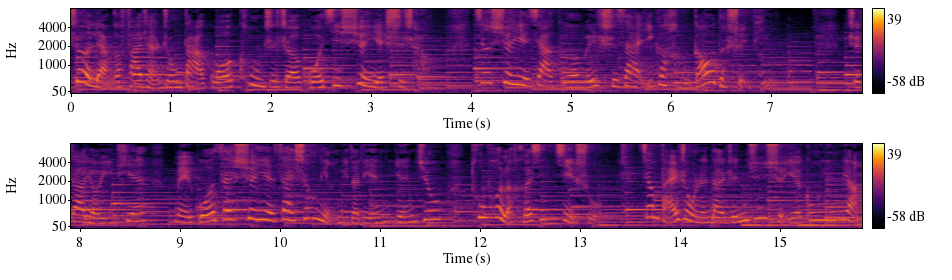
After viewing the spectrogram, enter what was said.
这两个发展中大国控制着国际血液市场，将血液价格维持在一个很高的水平。直到有一天，美国在血液再生领域的研研究突破了核心技术，将白种人的人均血液供应量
